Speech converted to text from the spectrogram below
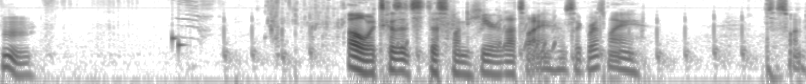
Hmm. Oh, it's because it's this one here. That's why. I was like, where's my... What's this one?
